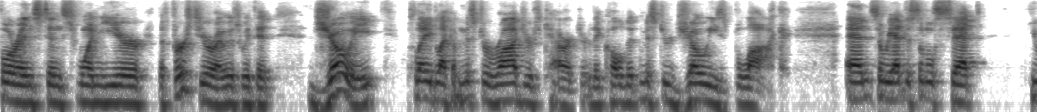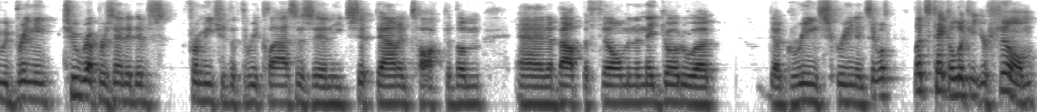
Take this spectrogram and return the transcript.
for instance, one year, the first year I was with it, Joey played like a Mr. Rogers character. They called it Mr. Joey's Block. And so we had this little set. He would bring in two representatives from each of the three classes in. He'd sit down and talk to them and about the film, and then they'd go to a, a green screen and say, "Well, let's take a look at your film."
